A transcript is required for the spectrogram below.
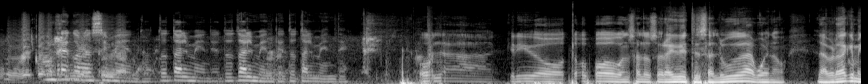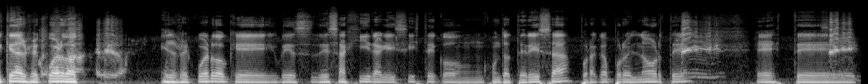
un reconocimiento. Un reconocimiento, totalmente, totalmente, totalmente. Hola, querido Topo, Gonzalo Zoraide te saluda. Bueno, la verdad que me queda el ¿Cómo recuerdo, el recuerdo que de, de esa gira que hiciste con junto a Teresa por acá por el norte. Sí, Este, Sí.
